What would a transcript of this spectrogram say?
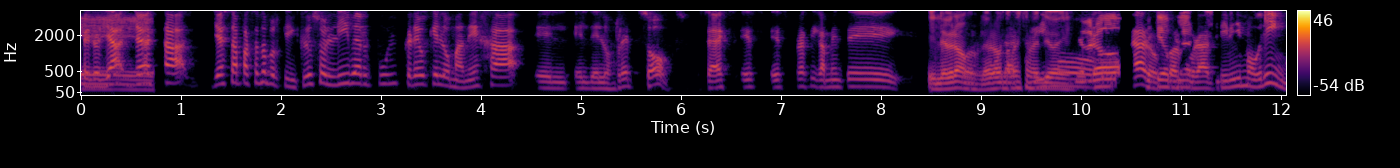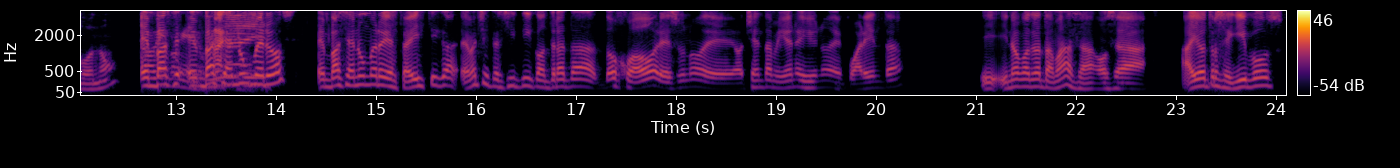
pero ya, ya, eh está, ya está pasando porque incluso el Liverpool creo que lo maneja el, el de los Red Sox, o sea, es, es, es prácticamente... Y Lebron, Lebron también está metido ahí. claro, corporativismo gringo, ¿no? En base, en base a números, en base a números y estadística, el Manchester City contrata dos jugadores, uno de 80 millones y uno de 40, y, no contrata más. ¿ah? O sea, hay otros equipos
